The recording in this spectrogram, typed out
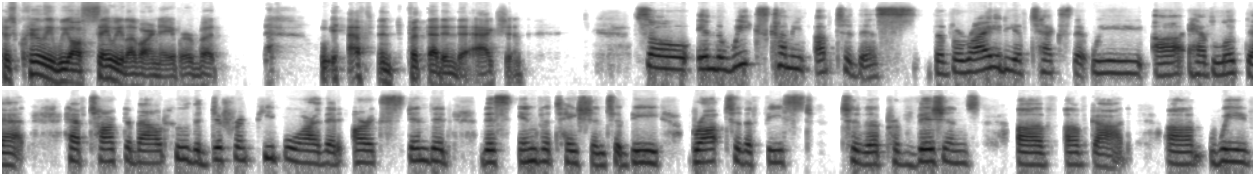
Because clearly we all say we love our neighbor, but we haven't put that into action. So, in the weeks coming up to this, the variety of texts that we uh, have looked at have talked about who the different people are that are extended this invitation to be brought to the feast, to the provisions of, of God. Um, we've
